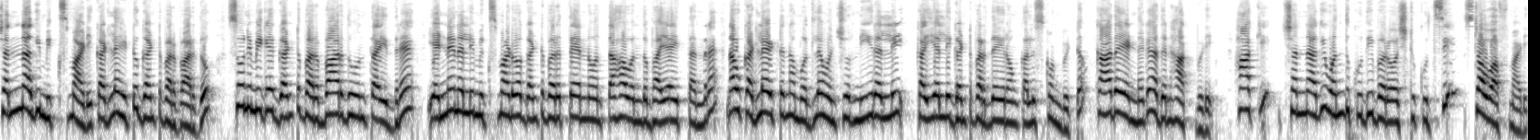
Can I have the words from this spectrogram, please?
ಚೆನ್ನಾಗಿ ಮಿಕ್ಸ್ ಮಾಡಿ ಕಡಲೆ ಹಿಟ್ಟು ಗಂಟು ಬರಬಾರ್ದು. ಸೊ ನಿಮಗೆ ಗಂಟು ಬರಬಾರ್ದು ಅಂತ ಇದ್ರೆ ಎಣ್ಣೆನಲ್ಲಿ ಮಿಕ್ಸ್ ಮಾಡುವ ಗಂಟು ಬರುತ್ತೆ ಅನ್ನುವಂತಹ ಒಂದು ಭಯ ಇತ್ತಂದ್ರೆ ನಾವು ಕಡಲೆ ಹಿಟ್ಟನ್ನ ಮೊದಲೇ ಒಂಚೂರು ನೀರಲ್ಲಿ ಕೈಯಲ್ಲಿ ಗಂಟು ಬರದೇ ಇರೋ ಕಲಿಸ್ಕೊಂಡ್ಬಿಟ್ಟು ಕಾದ ಎಣ್ಣೆಗೆ ಅದನ್ನ ಹಾಕ್ಬಿಡಿ. ಹಾಕಿ ಚೆನ್ನಾಗಿ ಒಂದು ಕುದಿ ಬರೋಷ್ಟು ಕುದಿಸಿ ಸ್ಟವ್ ಆಫ್ ಮಾಡಿ.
